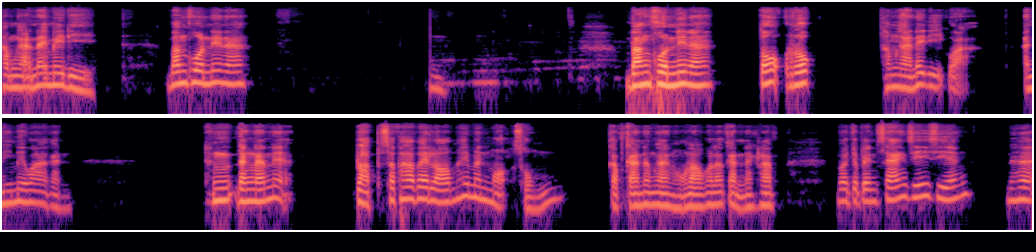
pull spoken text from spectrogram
ทำงานได้ไม่ดี บางคนเนี่ยนะ บางคนนี่นะ โต๊ะรกทำงานได้ดีกว่า อันนี้ไม่ว่ากันดังดังนั้นเนี่ย ปรับสภาพแวดล้อมให้มันเหมาะสมกับการทำงานของเราก็แล้วกันนะครับไม่ว่าจะเป็นแสงสีเสียงนะฮะ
